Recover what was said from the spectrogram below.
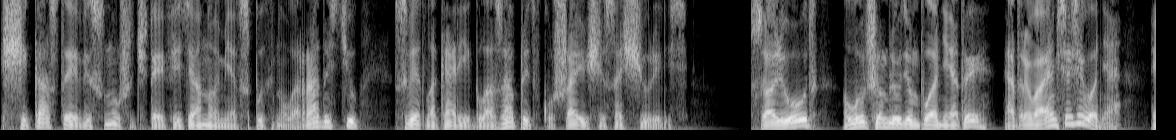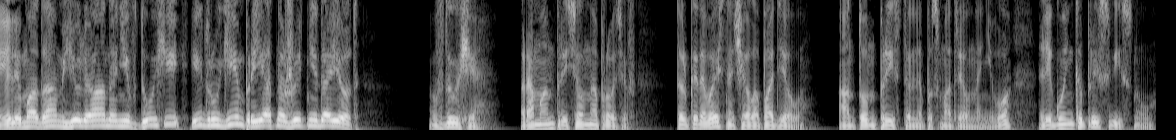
Щекастая веснушечная физиономия вспыхнула радостью, светло-карие глаза предвкушающе сощурились. «Салют лучшим людям планеты! Отрываемся сегодня!» Или мадам Юлиана не в духе и другим приятно жить не дает?» «В духе». Роман присел напротив. «Только давай сначала по делу». Антон пристально посмотрел на него, легонько присвистнул.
